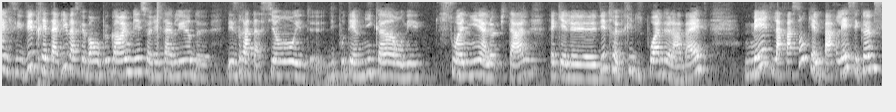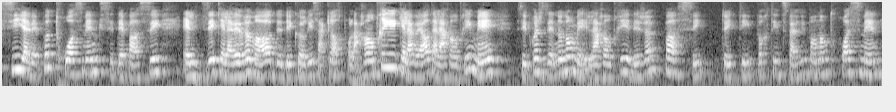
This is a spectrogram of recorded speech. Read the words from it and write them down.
elle s'est vite rétablie parce que on peut quand même bien se rétablir de déshydratation et d'hypothermie quand on est soigné à l'hôpital. Fait qu'elle a vite repris du poil de la bête. Mais de la façon qu'elle parlait, c'est comme s'il n'y avait pas trois semaines qui s'étaient passées. Elle disait qu'elle avait vraiment hâte de décorer sa classe pour la rentrée, qu'elle avait hâte à la rentrée, mais ses proches disaient non, non, mais la rentrée est déjà passée. Tu as été portée disparue pendant trois semaines.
